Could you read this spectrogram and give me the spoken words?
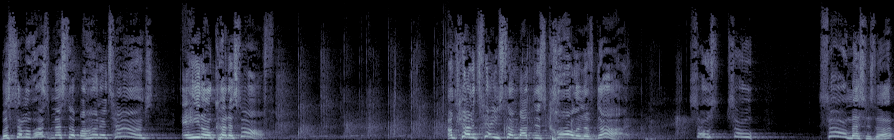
But some of us messed up a hundred times and he don't cut us off. I'm trying to tell you something about this calling of God. So, so Saul messes up,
